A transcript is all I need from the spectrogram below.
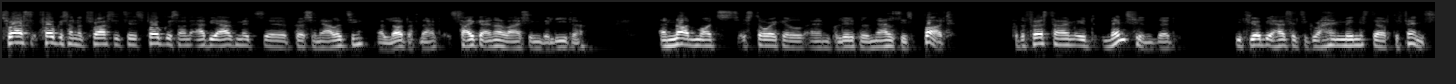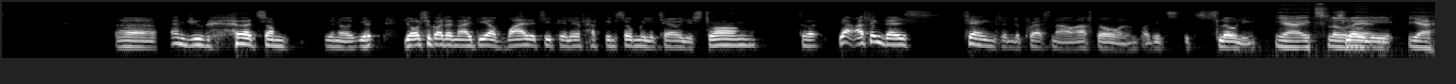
focus on atrocities, focus on Abiy Ahmed's uh, personality, a lot of that, psychoanalyzing the leader, and not much historical and political analysis, but for the first time, it mentioned that Ethiopia has a Tigrayan Minister of Defense. Uh, and you heard some, you know, you, you also got an idea of why the TPLF have been so militarily strong. So, yeah, I think there's change in the press now after all but it's it's slowly. Yeah it's slowly, slowly, yeah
